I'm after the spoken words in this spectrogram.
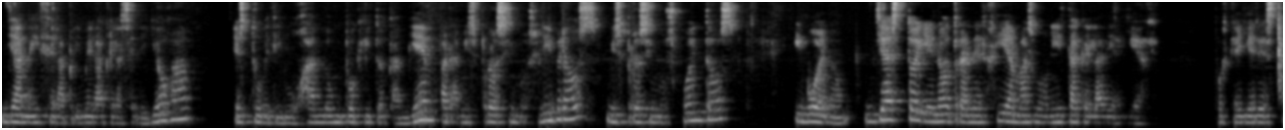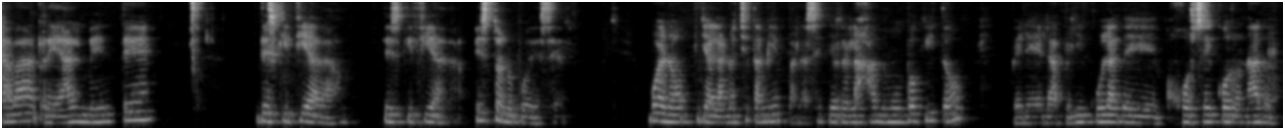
ya me hice la primera clase de yoga, estuve dibujando un poquito también para mis próximos libros, mis próximos cuentos y bueno, ya estoy en otra energía más bonita que la de ayer, porque ayer estaba realmente desquiciada, desquiciada. Esto no puede ser. Bueno, ya la noche también, para seguir relajándome un poquito, veré la película de José Coronado,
